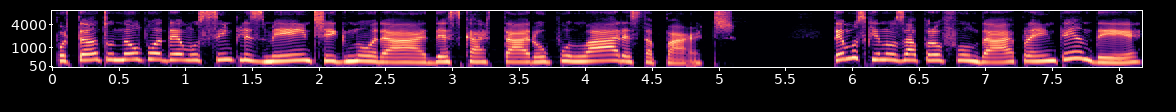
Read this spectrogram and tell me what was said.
Portanto, não podemos simplesmente ignorar, descartar ou pular esta parte. Temos que nos aprofundar para entender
